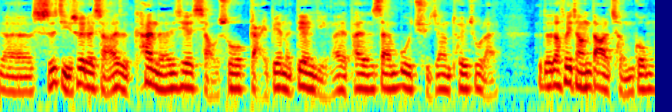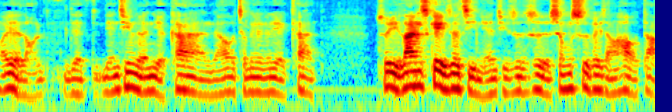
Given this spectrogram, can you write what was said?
呃十几岁的小孩子看的一些小说改编的电影，而且拍成三部曲这样推出来，得到非常大的成功，而且老年年轻人也看，然后成年人也看，所以 Lionsgate 这几年其实是声势非常浩大，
